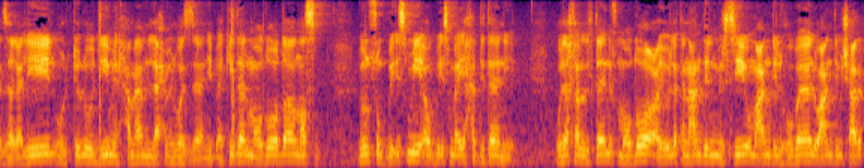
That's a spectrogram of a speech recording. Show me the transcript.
زغاليل قلت له دي من حمام لحم الوزان. يبقى كده الموضوع ده نصب بينصب باسمي أو باسم أي حد تاني. ودخل تاني في موضوع يقول لك أنا عندي الميرسي وما عندي الهبال وعندي مش عارف.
